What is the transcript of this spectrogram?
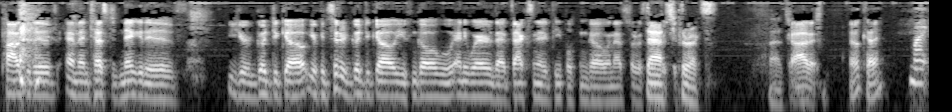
positive and then tested negative, you're good to go. You're considered good to go. You can go anywhere that vaccinated people can go and that sort of thing. That's correct. That's Got it. Okay. My,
